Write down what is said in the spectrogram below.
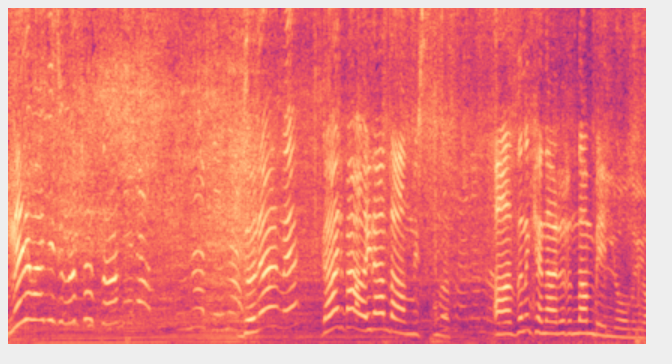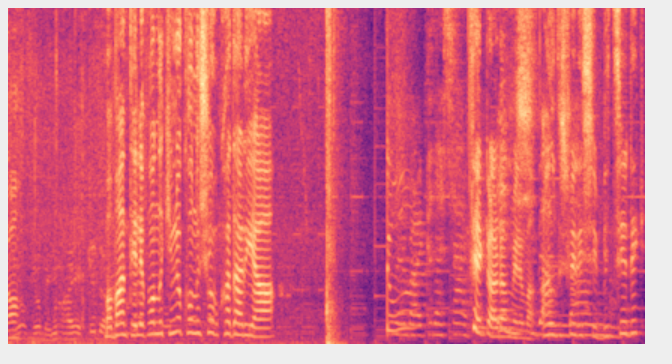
Merhaba anneciğim nasılsın? Döner mi? Galiba ayran da almışsınız. Ağzının kenarlarından belli oluyor. Yok benim hayette de. Baban telefonda kimle konuşuyor bu kadar ya? Merhaba arkadaşlar. Tekrardan merhaba. Alışverişi bitirdik.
